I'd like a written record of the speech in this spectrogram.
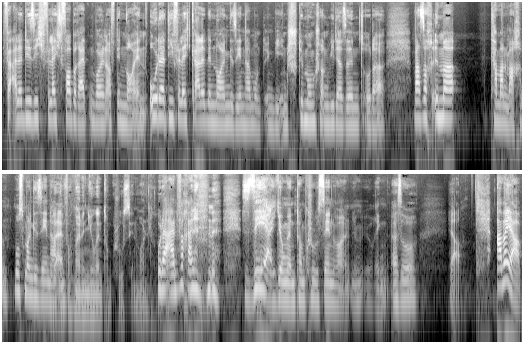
für alle, die sich vielleicht vorbereiten wollen auf den neuen oder die vielleicht gerade den neuen gesehen haben und irgendwie in Stimmung schon wieder sind oder was auch immer, kann man machen, muss man gesehen oder haben. einfach nur einen jungen Tom Cruise sehen wollen. Oder einfach einen sehr jungen Tom Cruise sehen wollen, im Übrigen. Also, ja. Aber ja,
